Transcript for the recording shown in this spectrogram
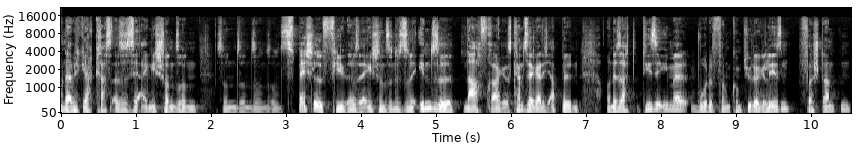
Und da habe ich gedacht, krass, also ist ja eigentlich schon so ein, so ein, so ein, so ein, so ein Special Field, also eigentlich schon so eine, so eine Insel-Nachfrage, das kannst du ja gar nicht abbilden. Und er sagt, diese E-Mail wurde vom Computer gelesen, verstanden,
